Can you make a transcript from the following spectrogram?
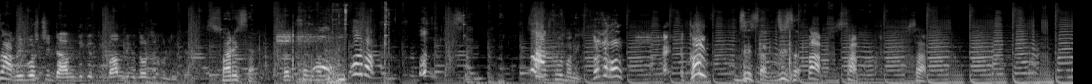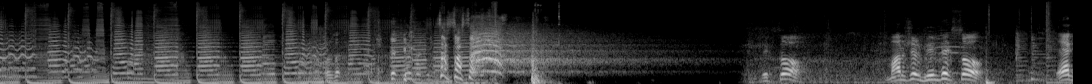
স্যার। বসছি ডান দিকে তুই বাম দিকে দরজা খুললি সরি স্যার দরজা খোল! এই, খোল! জি স্যার জি sir. Sir sir sir. Sir sir sir. দেখছ? মানুষের ভিড় দেখছ? এক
